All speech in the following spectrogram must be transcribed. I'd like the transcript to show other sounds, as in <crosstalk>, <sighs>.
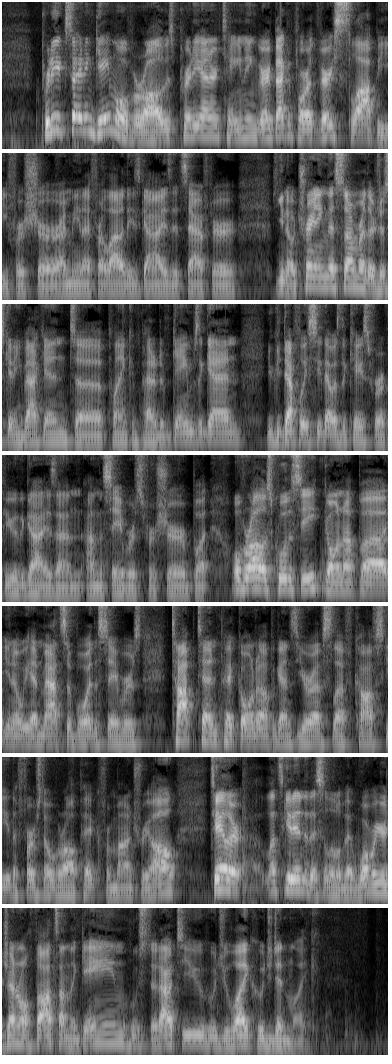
Pretty exciting game overall. It was pretty entertaining, very back and forth, very sloppy for sure. I mean, for a lot of these guys, it's after you know, training this summer. They're just getting back into playing competitive games again. You could definitely see that was the case for a few of the guys on on the Sabres for sure. But overall, it was cool to see going up. Uh, you know, we had Matt Savoie the Sabres top ten pick, going up against Juraj Slafkovsky, the first overall pick from Montreal. Taylor, let's get into this a little bit. What were your general thoughts on the game? Who stood out to you? Who'd you like? Who'd you didn't like?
